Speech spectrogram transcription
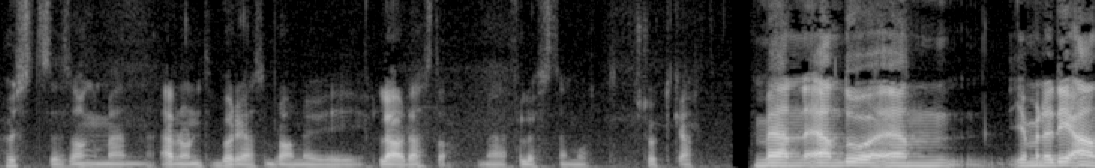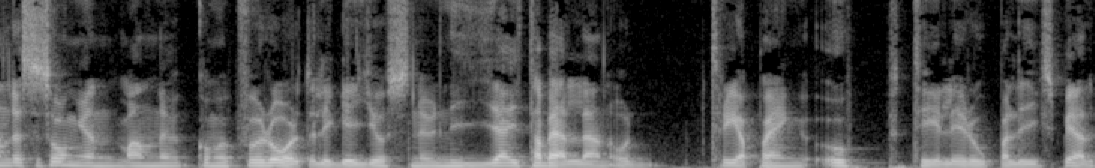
höstsäsong, men även om det inte började så bra nu i lördags då, med förlusten mot Stuttgart. Men ändå en, jag menar det är andra säsongen man kom upp förra året och ligger just nu nia i tabellen och tre poäng upp till Europa League-spel.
